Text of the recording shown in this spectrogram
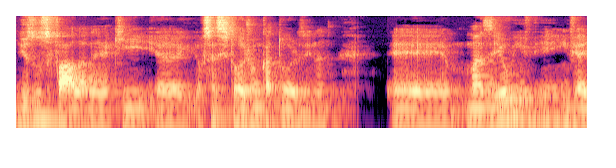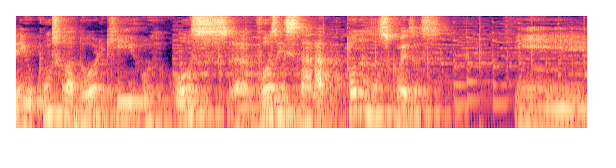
Jesus fala, né, que uh, você citou João 14, né? É, mas eu enviarei o Consolador que os, uh, vos ensinará todas as coisas. E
